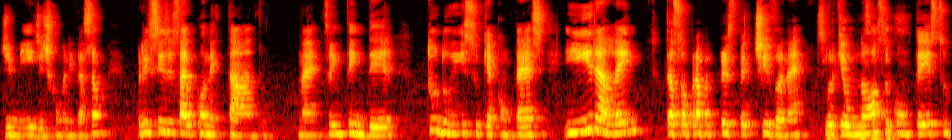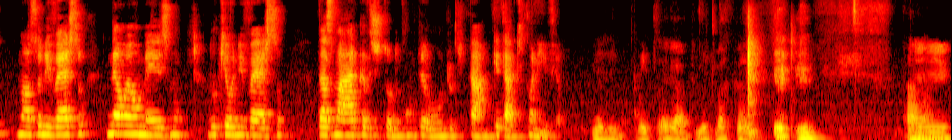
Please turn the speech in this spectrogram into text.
de mídia, de comunicação, precisa estar conectado, né? Precisa entender tudo isso que acontece e ir além da sua própria perspectiva, né? Sim, Porque o nosso contexto, nosso universo não é o mesmo do que o universo das marcas, de todo o conteúdo que está que tá disponível. Uhum, muito legal, muito bacana. Ah. E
